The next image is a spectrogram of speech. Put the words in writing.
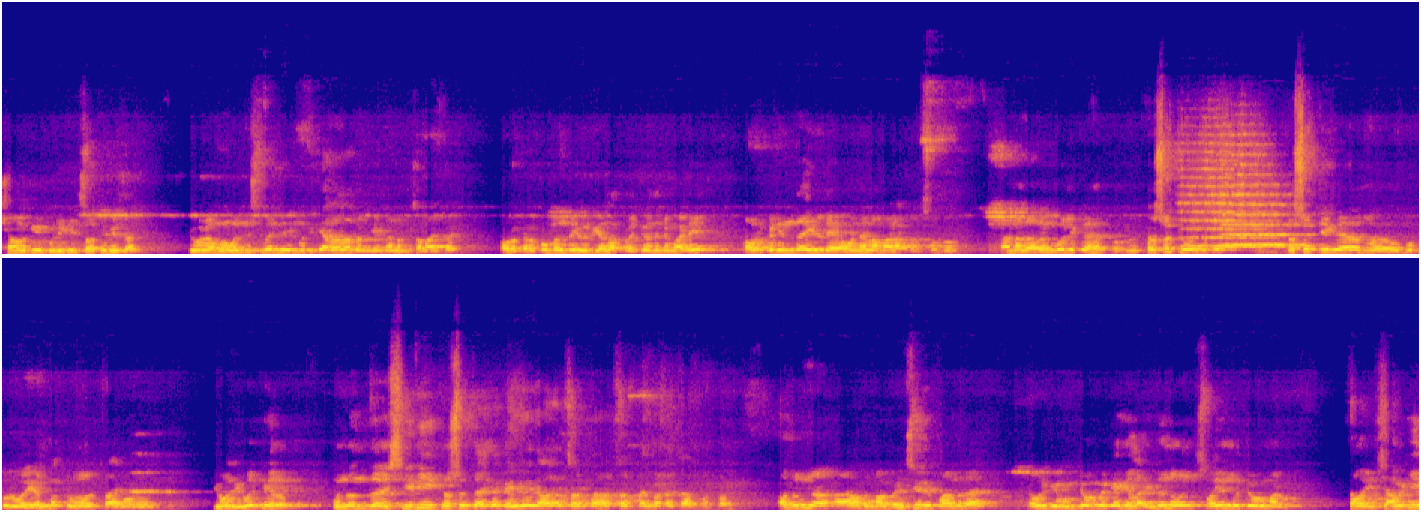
ಶಾವಿಗೆ ಗುಳಿಗೆ ಸೌತಿ ಬೀಜ ಇವರ ಒಂದಿಷ್ಟು ಮಂದಿ ಮುದುಕ್ಯಾರಲ್ಲ ನಮಗೆ ನಮ್ಮ ಸಮಾಜ. ಅವ್ರು ಕರ್ಕೊಂಡ್ಬಂದು ಇವರಿಗೆಲ್ಲ ಪ್ರಚೋದನೆ ಮಾಡಿ ಅವ್ರ ಕಡೆಯಿಂದ ಇಲ್ಲಿ ಅವನ್ನೆಲ್ಲ ಮಾಡಕ್ಕೆ ಕಲಿಸೋದು ಆಮೇಲೆ ರಂಗೋಲಿ ಹಾಕೋದು ಕಸೂತಿ ಹೋಗ್ಬಿಟ್ಟು ಕಸೂತಿಗೆ ಒಬ್ಬೊಬ್ಬರು ಹೆಣ್ಮಕ್ಳು ತಾಯಿಗಳು ಯುವ ಯುವತಿಯರು, ಒಂದೊಂದು ಸೀರೆ ಕಸೂತಿ ಹಾಕಕ್ಕೆ ಐದೈದು ಆರು ಸಾವಿರ ರೂಪಾಯಿ, ಹತ್ತು ಸಾವಿರ ರೂಪಾಯಿ ಮಟ್ಟ ಚಾರ್ಜ್ ಮಾಡ್ತಾರೆ. ಅದನ್ನು ಅದನ್ನು ನಾವು ಬೆಳೆಸಿರಿಪ್ಪ ಅಂದ್ರೆ ಅವ್ರಿಗೆ ಉದ್ಯೋಗ ಬೇಕಾಗಿಲ್ಲ. ಇದನ್ನು ಒಂದು ಸ್ವಯಂ ಉದ್ಯೋಗ ಮಾಡಬೇಕು. ಶಾವಿಗೆ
